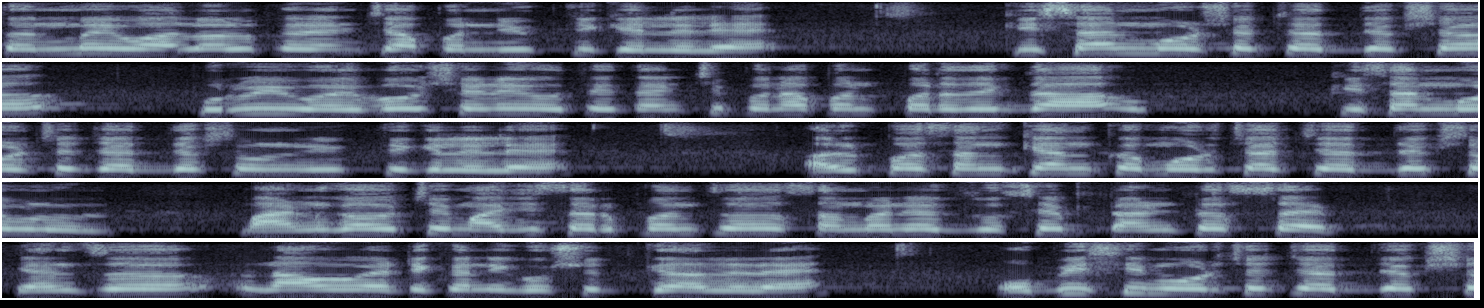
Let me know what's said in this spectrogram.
तन्मय वालोलकर यांची आपण नियुक्ती केलेली आहे. किसान मोर्चाचे अध्यक्ष पूर्वी वैभव शेणे होते त्यांची पण आपण परत एकदा किसान मोर्चाचे अध्यक्ष म्हणून नियुक्ती केलेली आहे. अल्पसंख्याक मोर्चाचे अध्यक्ष म्हणून माणगावचे माजी सरपंच सन्मान्य जोसेफ डांटस साहेब यांचं नाव या ठिकाणी घोषित केलेलं आहे. ओबीसी मोर्चाचे अध्यक्ष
